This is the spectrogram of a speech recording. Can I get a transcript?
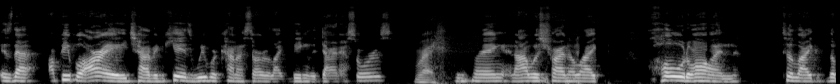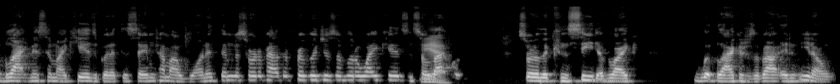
is that our people our age having kids, we were kind of started like being the dinosaurs, right? Playing, and I was trying to like hold on to like the blackness in my kids, but at the same time, I wanted them to sort of have the privileges of little white kids, and so yeah. that was sort of the conceit of like what Black-ish was about. And you know,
